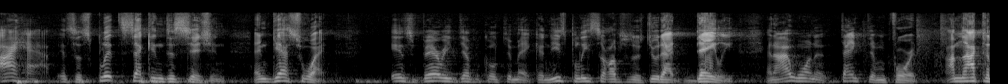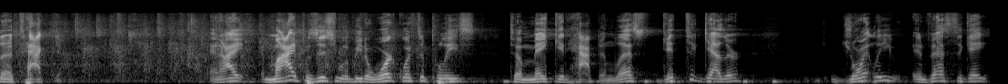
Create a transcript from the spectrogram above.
I have. It's a split second decision. And guess what? It's very difficult to make. And these police officers do that daily. And I want to thank them for it. I'm not going to attack them. And I, my position would be to work with the police to make it happen. Let's get together, jointly investigate,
